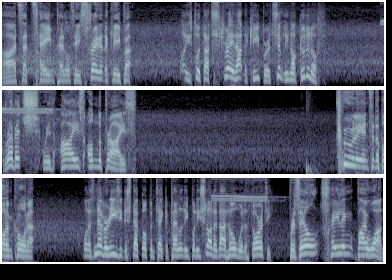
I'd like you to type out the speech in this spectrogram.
Ah, it's a tame penalty, straight at the keeper. Well, he's put that straight at the keeper. It's simply not good enough. Rebic with eyes on the prize. Coolly into the bottom corner. Well, it's never easy to step up and take a penalty, but he slotted that home with authority. Brazil trailing by one.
